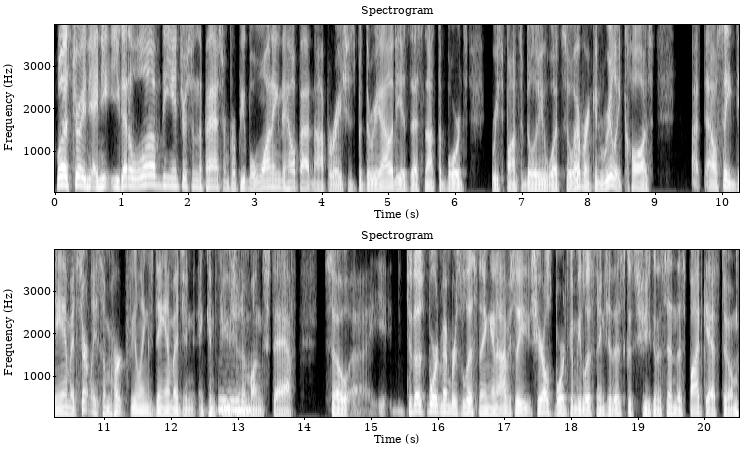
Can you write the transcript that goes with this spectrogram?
Well, that's true, and, and you, you got to love the interest in the passion for people wanting to help out in operations. But the reality is that's not the board's responsibility whatsoever, and can really cause, I'll say, damage. Certainly, some hurt feelings, damage, and, and confusion mm. among staff. So, uh, to those board members listening, and obviously Cheryl's board's going to be listening to this because she's going to send this podcast to them.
